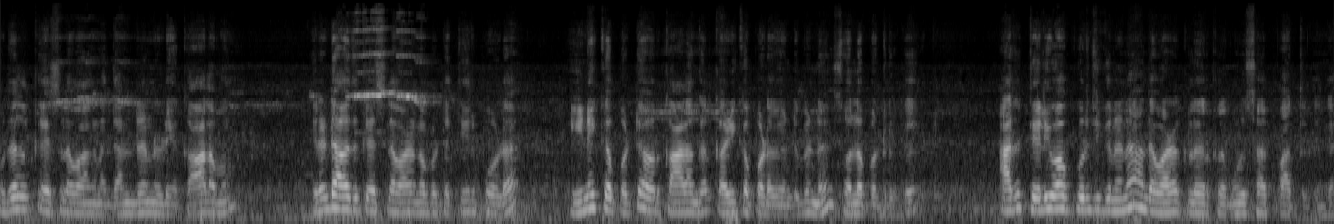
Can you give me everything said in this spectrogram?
முதல் கேஸில் வாங்கின தண்டனுடைய காலமும் இரண்டாவது கேஸில் வழங்கப்பட்ட தீர்ப்போடு இணைக்கப்பட்டு அவர் காலங்கள் கழிக்கப்பட வேண்டும்னு சொல்லப்பட்டிருக்கு. அது தெளிவாக புரிஞ்சுக்கணுன்னா அந்த வழக்கில் இருக்கிற முழுசாக பார்த்துக்குங்க.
